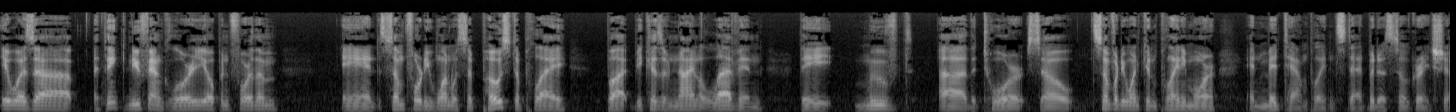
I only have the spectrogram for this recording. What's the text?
it was uh I think New Found Glory opened for them, and Sum Forty One was supposed to play, but because of 9-11, they moved uh, the tour, so Sum Forty One couldn't play anymore, and Midtown played instead. But it was still a great show.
